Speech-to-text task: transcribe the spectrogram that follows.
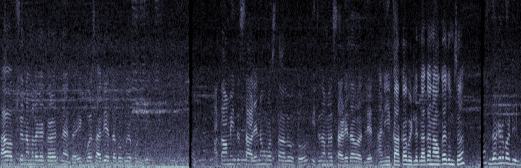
हा ऑप्शन आम्हाला काही कळत नाही आता. एक बस आली आता बघूया कोणती. आता आम्ही इथं साडेनऊ वाजता आलो होतो. इथेच आम्हाला साडे दहा वाजलेत. आणि काका भेटलेत. काका नाव काय तुमचं? सुधाकर पाटील.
